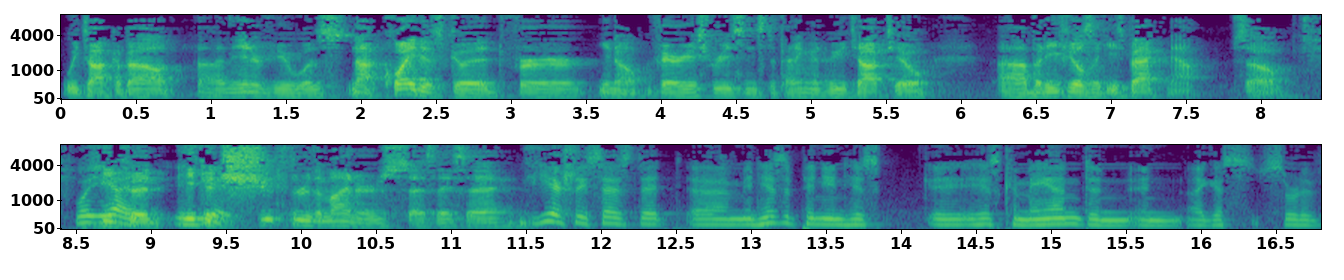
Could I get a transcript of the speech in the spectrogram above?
we talk about uh, in the interview was not quite as good for you know various reasons depending on who you talk to. Uh, but he feels like he's back now, so well, he yeah, could he, he could shoot through the minors, as they say. He actually says that, um, in his opinion, his his command and, and I guess sort of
